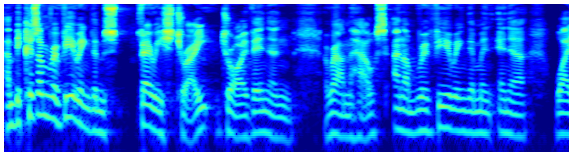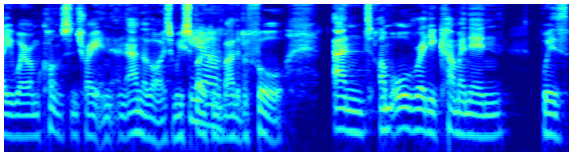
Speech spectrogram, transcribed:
and because i'm reviewing them very straight driving and around the house and i'm reviewing them in, in a way where i'm concentrating and analyzing we've spoken yeah. about it before and i'm already coming in with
